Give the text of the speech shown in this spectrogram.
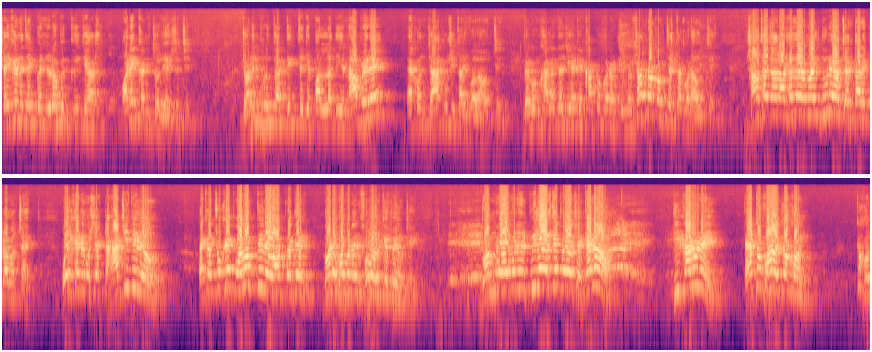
সেইখানে দেখবেন নিরপেক্ষ ইতিহাস অনেকখানি চলে এসেছে। জনপ্রিয়তার দিক থেকে পাল্লা দিয়ে না পেরে এখন যা খুশি তাই বলা হচ্ছে। বেগম খালেদা জিয়াকে খাটো করার জন্য সব রকম চেষ্টা করা হচ্ছে। সাত হাজার, আট হাজার মাইল দূরে আছেন তারেক রহমান সাহেব। ওইখানে বসে একটা হাঁচি দিলেও, একটা চোখে পলক দিলেও আপনাদের গণভবনের ফ্লোর কেঁপে ওঠে। বঙ্গভবনের পিলার কেঁপে ওঠে। কেন? কি কারণে? এত ভয় যখন তখন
